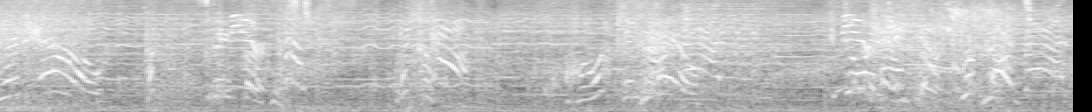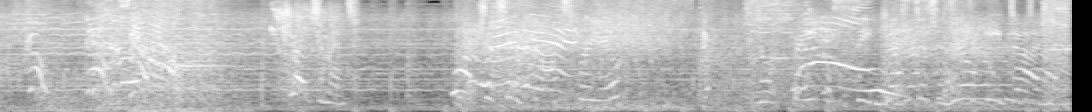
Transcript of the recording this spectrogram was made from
Good arrow! Stay focused! Huh? Impale! Repent! Go! Judgment! Watch your two backs for you! Your fate is sealed. Justice will be done!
